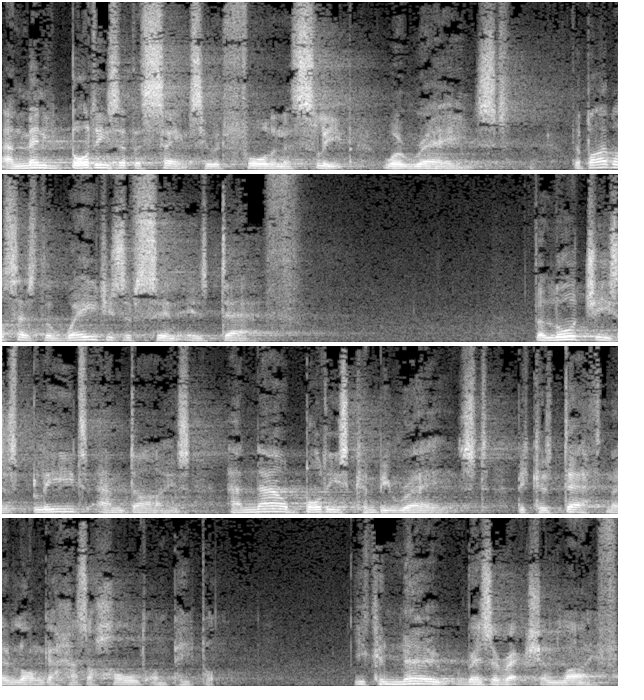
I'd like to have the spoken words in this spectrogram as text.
and many bodies of the saints who had fallen asleep were raised. The Bible says the wages of sin is death. The Lord Jesus bleeds and dies, and now bodies can be raised because death no longer has a hold on people. You can know resurrection life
